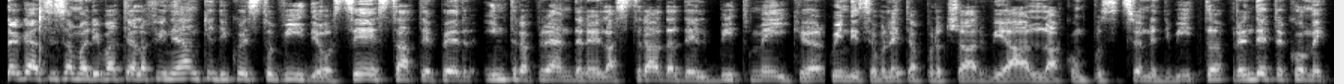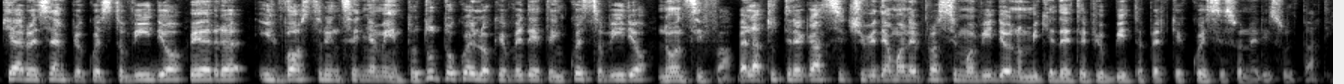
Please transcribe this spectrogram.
Ragazzi siamo arrivati alla fine anche di questo video, se state per intraprendere la strada del beatmaker, quindi se volete approcciarvi alla composizione di beat, prendete come chiaro esempio questo video per il vostro insegnamento. Tutto quello che vedete in questo video non si fa. Bella a tutti ragazzi, ci vediamo nel prossimo video, non mi chiedete più beat perché questi sono i risultati.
